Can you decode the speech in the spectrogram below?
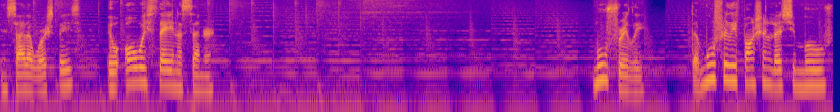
inside the workspace, it will always stay in the center. Move freely. The move freely function lets you move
